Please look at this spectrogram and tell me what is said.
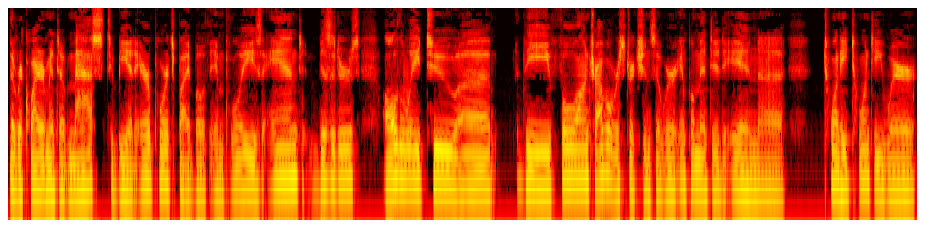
the requirement of masks to be at airports by both employees and visitors, all the way to uh, the full on travel restrictions that were implemented in uh, 2020, where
